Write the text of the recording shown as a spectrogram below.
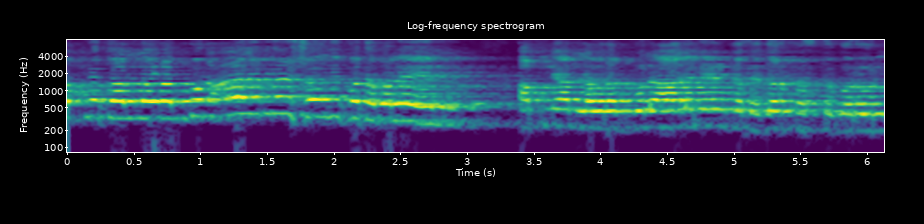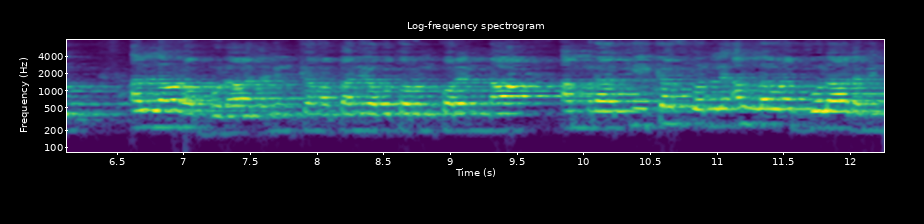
আপনি তো আল্লাহ রাব্বুল আলামিনের সঙ্গে কথা বলেন। আপনি আল্লাহ রাব্বুল আলামিনের কাছে দরখাস্ত করুন। আল্লাহ রাব্বুল আলামিন কেন পানি অবতরণ করেন না? আমরা কি কাজ করলে আল্লাহ রাব্বুল আলামিন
